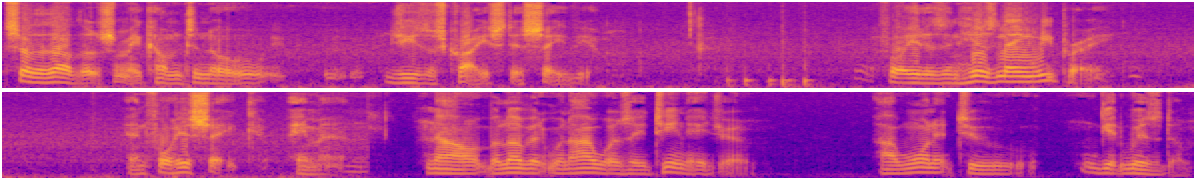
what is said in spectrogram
so that others may come to know Jesus Christ as Savior. For it is in His name we pray, and for His sake. Amen. Now, beloved, when I was a teenager, I wanted to get wisdom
